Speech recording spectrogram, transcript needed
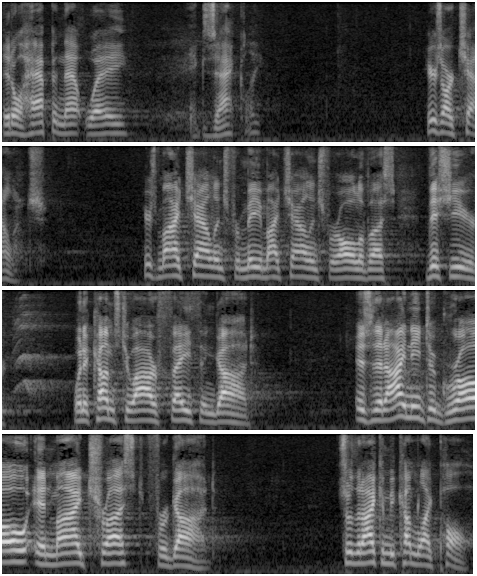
It'll happen that way exactly. Here's our challenge. Here's my challenge for me, my challenge for all of us this year when it comes to our faith in God is that I need to grow in my trust for God so that I can become like Paul.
